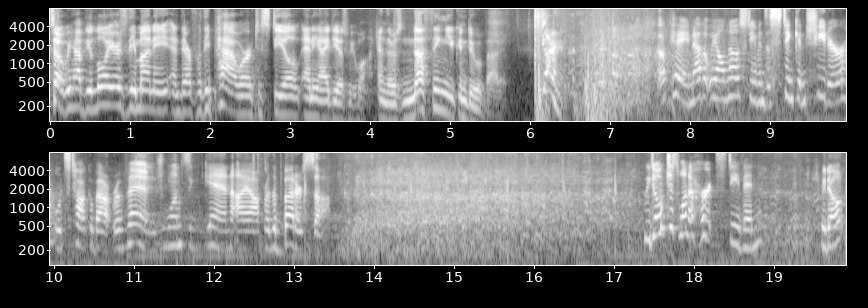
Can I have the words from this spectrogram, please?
So we have the lawyers, the money, and therefore the power to steal any ideas we want. And there's nothing you can do about it. Okay, now that we all know Steven's a stinking cheater, let's talk about revenge. Once again, I offer the butter sock. We don't just want to hurt Steven. We don't?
